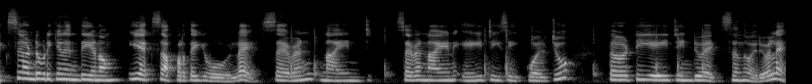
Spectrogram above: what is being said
എക്സ് കണ്ടുപിടിക്കാൻ എന്ത് ചെയ്യണം? ഈ എക്സ് അപ്പുറത്തേക്ക് പോകും അല്ലേ? Seven nine seven nine eight is equal to thirty eight into x എന്ന് വരും അല്ലേ?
